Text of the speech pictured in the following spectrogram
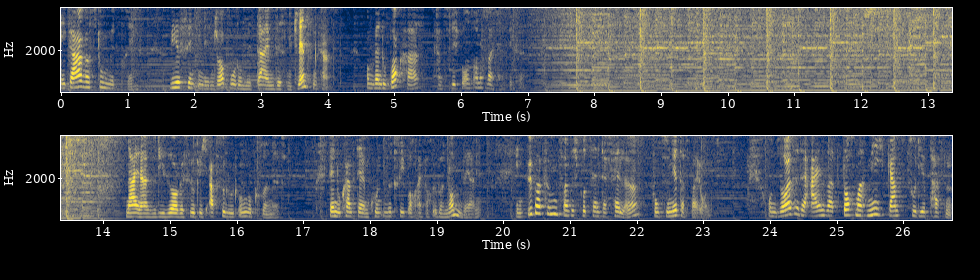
egal was du mitbringst, wir finden den Job, wo du mit deinem Wissen glänzen kannst. Und wenn du Bock hast, kannst du dich bei uns auch noch weiterentwickeln. Nein, also die Sorge ist wirklich absolut unbegründet. Denn du kannst ja im Kundenbetrieb auch einfach übernommen werden. In über 25 Prozent der Fälle funktioniert das bei uns. Und sollte der Einsatz doch mal nicht ganz zu dir passen,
